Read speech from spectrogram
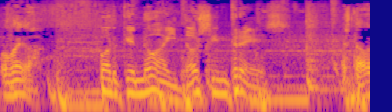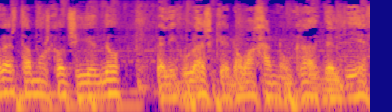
Omega. Porque no hay dos sin tres. Hasta ahora estamos consiguiendo películas que no bajan nunca del 10.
